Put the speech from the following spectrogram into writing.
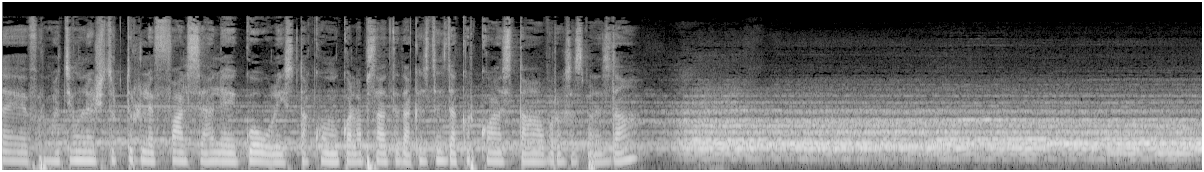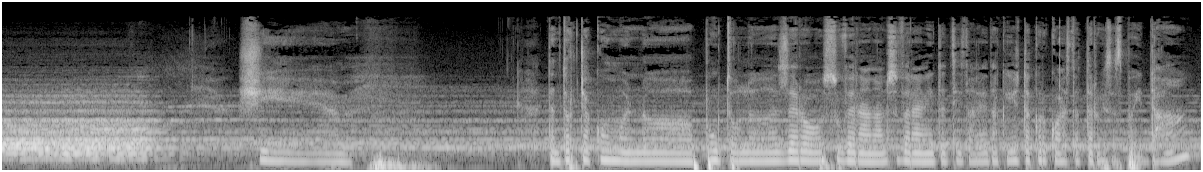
Toate formațiunile și structurile false ale ego-ului sunt acum colapsate. Dacă sunteți de acord cu asta, vă rog să spuneți da. Și te întorci acum în uh, punctul zero suveran al suveranității tale. Dacă ești de acord cu asta, te rog să spui da.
